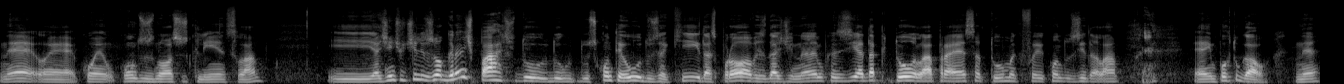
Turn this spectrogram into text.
né, é, com, com, um dos nossos clientes lá. E a gente utilizou grande parte do, do, dos conteúdos aqui, das provas, das dinâmicas e adaptou lá para essa turma que foi conduzida lá é, em Portugal, né?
